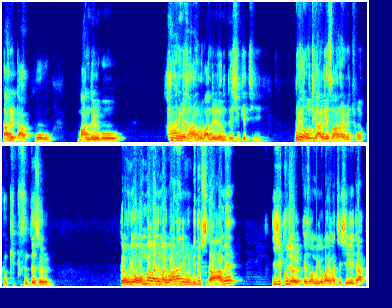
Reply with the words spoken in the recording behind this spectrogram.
나를 깎고 만들고 하나님의 사람으로 만들려는 뜻이 있겠지. 우리가 어떻게 알겠어? 하나님의 조- 그 깊은 뜻을. 그럼 우리가 원망하지 말고 하나님을 믿읍시다. 아멘? 29절 계속 한번 읽어봐요. 같이 시작.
